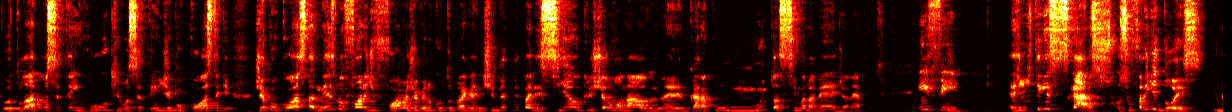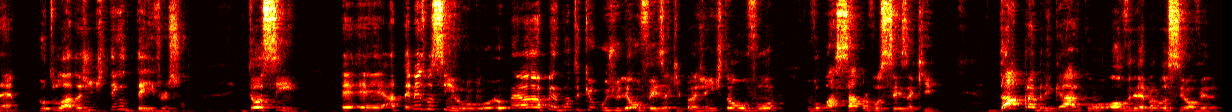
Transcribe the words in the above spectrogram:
Do outro lado, você tem Hulk, você tem Diego Costa. Que... Diego Costa, mesmo fora de forma, jogando contra o Bragantino, ele parecia o Cristiano Ronaldo, né? O cara com muito acima da média, né? Enfim, a gente tem esses caras, eu só falei de dois, né? Do outro lado, a gente tem o Daverson. Então, assim, é, é, até mesmo assim, eu, eu, é a pergunta que o Julião fez aqui pra gente, então eu vou, eu vou passar para vocês aqui. Dá para brigar com. Ó, Alveira, é para você, Alveira.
